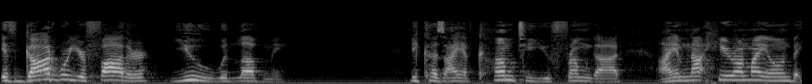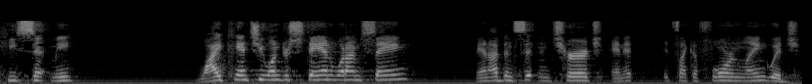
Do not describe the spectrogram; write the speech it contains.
if God were your father, you would love me. Because I have come to you from God. I am not here on my own, but He sent me. Why can't you understand what I'm saying? Man, I've been sitting in church and it, it's like a foreign language.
